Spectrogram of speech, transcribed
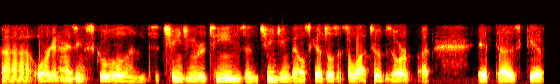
uh, organizing school and changing routines and changing bell schedules, it's a lot to absorb, but it does give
